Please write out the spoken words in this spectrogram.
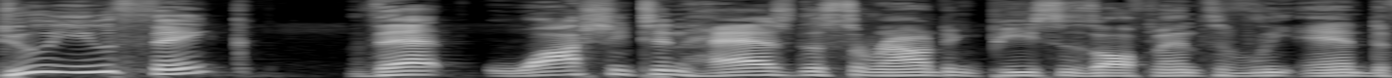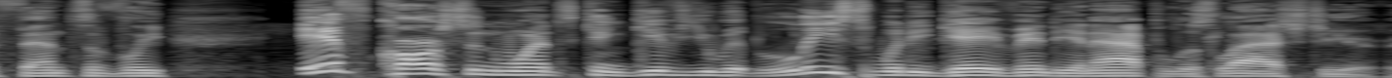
Do you think that Washington has the surrounding pieces offensively and defensively? If Carson Wentz can give you at least what he gave Indianapolis last year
